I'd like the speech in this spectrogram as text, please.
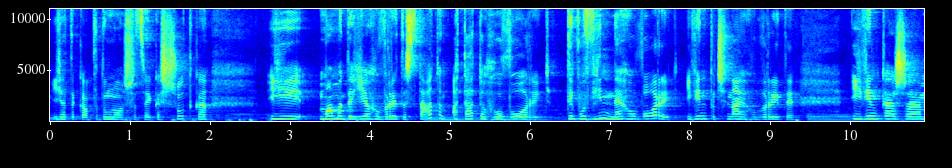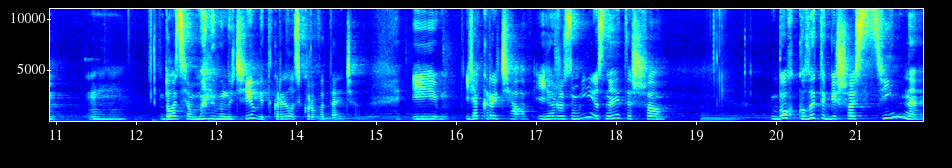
я така подумала, що це якась шутка. І мама дає говорити з татом, а тато говорить. Типу, він не говорить, і він починає говорити. І він каже: доця, в мене вночі відкрилась кровотеча. І я кричав, і я розумію, знаєте, що Бог, коли тобі щось цінне,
